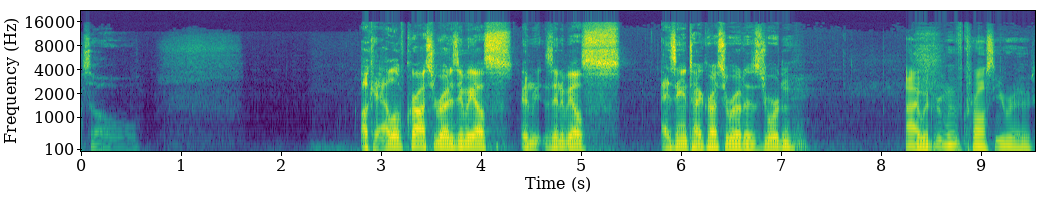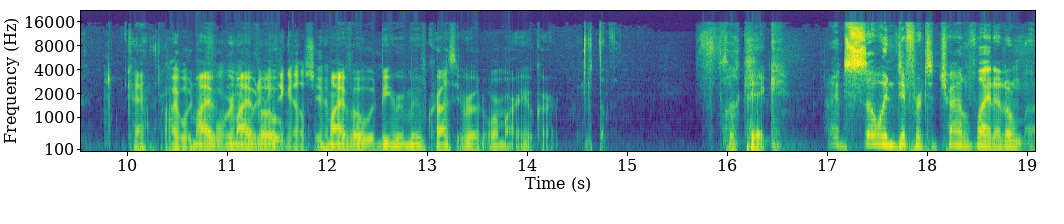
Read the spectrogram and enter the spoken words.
so okay, I love Crossy Road. Is anybody else? Is anybody else as anti Crossy Road as Jordan? I would remove Crossy Road. Okay, I would my before my I would vote anything else. Yeah. my vote would be remove Crossy Road or Mario Kart. What the fuck? So pick. I'm so indifferent to Child of Light. I don't. Uh,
